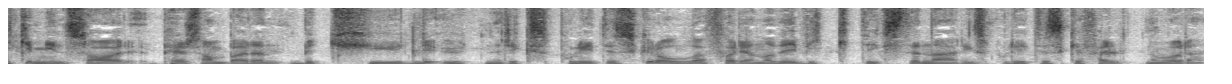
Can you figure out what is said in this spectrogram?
Ikke minst har Per Sandberg en betydelig utenrikspolitisk rolle for en av de viktigste næringspolitiske feltene våre,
